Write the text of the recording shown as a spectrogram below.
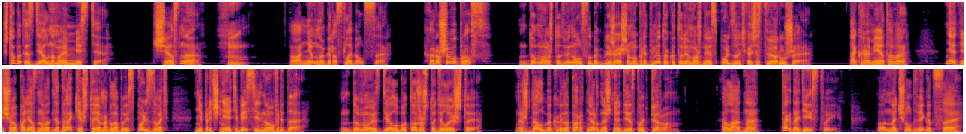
Что бы ты сделал на моем месте? Честно? Хм. Он немного расслабился. Хороший вопрос. Думаю, что двинулся бы к ближайшему предмету, который можно использовать в качестве оружия. А кроме этого, нет ничего полезного для драки, что я могла бы использовать, не причиняя тебе сильного вреда. Думаю, сделал бы то же, что делаешь ты. Ждал бы, когда партнер начнет действовать первым. Ладно, тогда действуй. Он начал двигаться,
